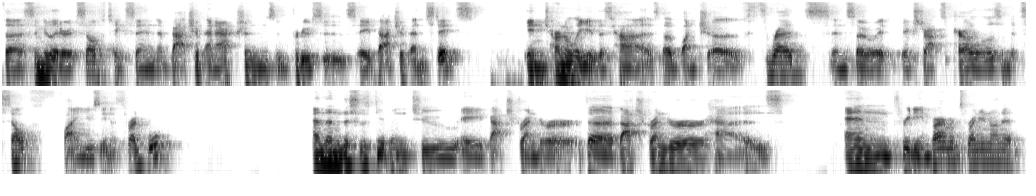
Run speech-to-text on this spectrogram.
The simulator itself takes in a batch of n actions and produces a batch of n states internally, this has a bunch of threads, and so it extracts parallelism itself by using a thread pool. And then this is given to a batched renderer. The batched renderer has n 3D environments running on it.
